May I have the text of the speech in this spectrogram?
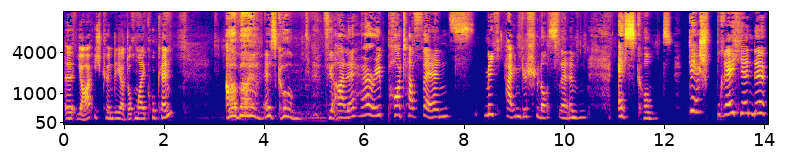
äh, ja, ich könnte ja doch mal gucken. Aber es kommt für alle Harry Potter Fans mich eingeschlossen. Es kommt der sprechende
